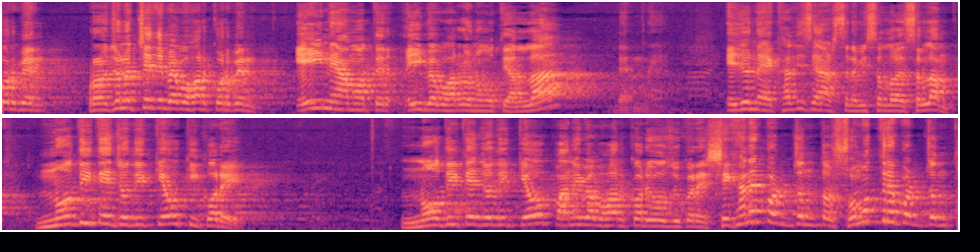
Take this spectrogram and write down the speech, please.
করবেন, প্রয়োজনের চাইতে ব্যবহার করবেন, এই নেয়ামতের, এই ব্যবহারের অনুমতি আল্লাহ দেন নাই। এই জন্য এক হাদিসে আসছে নবী সাল্লাহ সাল্লাম নদীতে যদি কেউ কি করে নদীতে যদি কেউ পানি ব্যবহার করে, অজু করে, সেখানে পর্যন্ত, সমুদ্রে পর্যন্ত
